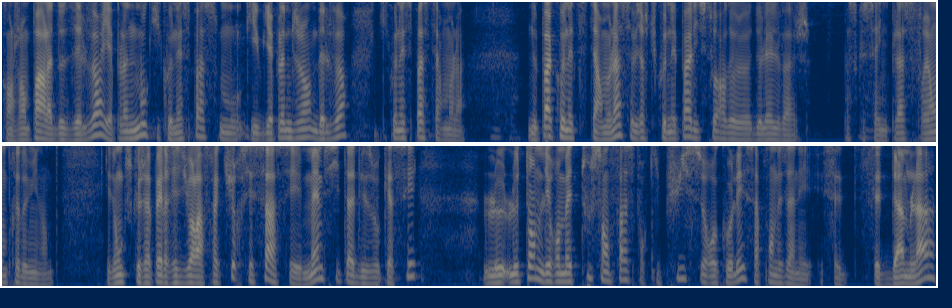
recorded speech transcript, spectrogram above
quand j'en parle à d'autres éleveurs, il y a plein de mots qui connaissent pas ce mot. qui- Il y a plein de gens d'éleveurs qui connaissent pas ce terme-là. Ne pas connaître ce terme-là, ça veut dire que tu connais pas l'histoire de, de l'élevage. Parce que ça a une place vraiment prédominante. Et donc, ce que j'appelle réduire la fracture, c'est ça. C'est même si tu as des os cassés, le, temps de les remettre tous en face pour qu'ils puissent se recoller, ça prend des années. Et Cette, dame-là,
